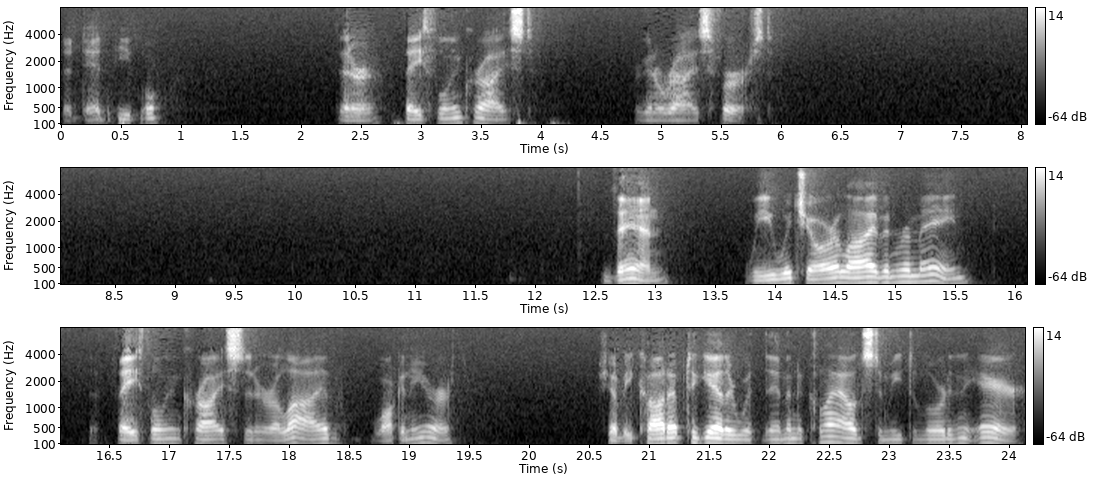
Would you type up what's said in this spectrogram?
The dead people that are faithful in Christ are going to rise first. Then we which are alive and remain, the faithful in Christ that are alive, walk in the earth, shall be caught up together with them in the clouds to meet the Lord in the air.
